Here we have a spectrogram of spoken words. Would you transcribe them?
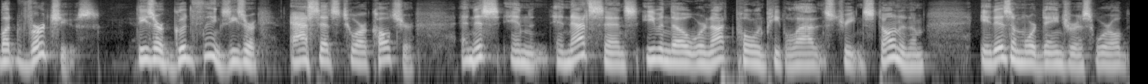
but virtues these are good things these are assets to our culture and this in in that sense even though we're not pulling people out of the street and stoning them it is a more dangerous world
